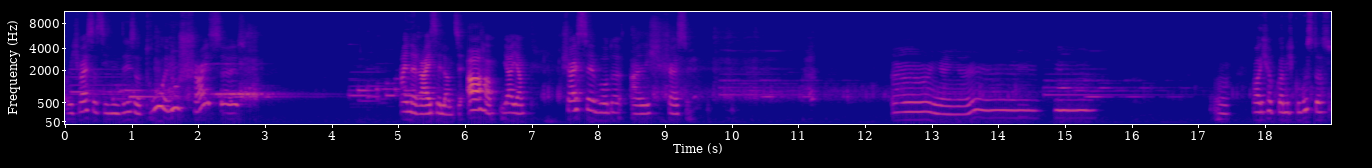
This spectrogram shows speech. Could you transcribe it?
Aber ich weiß, dass in dieser Truhe nur Scheiße ist. Eine Reiselanze. Aha, ja, ja. Scheiße wurde eigentlich Scheiße. Äh, ja, ja. Aber ich habe gar nicht gewusst, dass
